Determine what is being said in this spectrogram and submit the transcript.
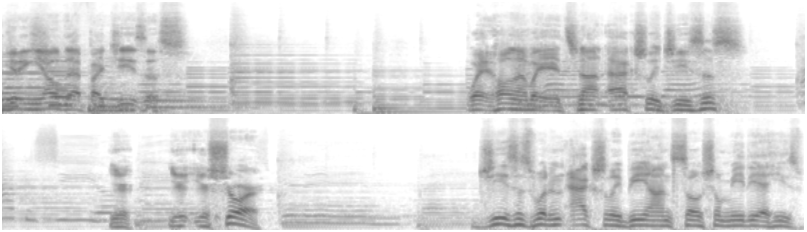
I'm getting yelled at by Jesus. Wait, hold on, wait. It's not actually Jesus. You're, you're, you're sure? Jesus wouldn't actually be on social media. He's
